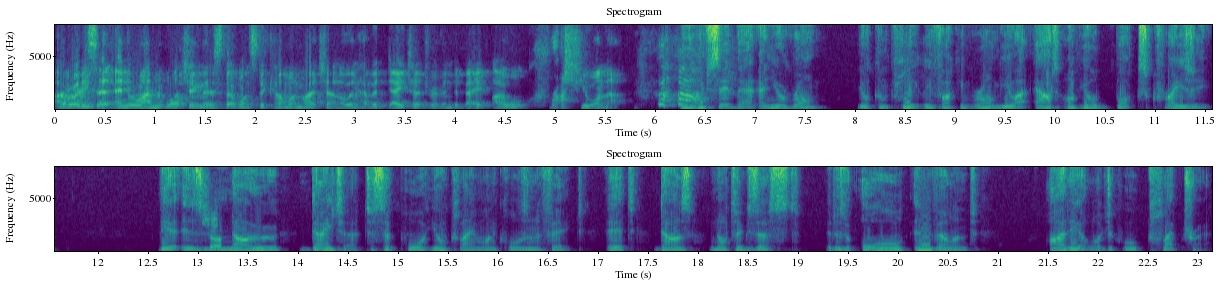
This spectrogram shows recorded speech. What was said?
I've already said anyone watching this that wants to come on my channel and have a data-driven debate, I will crush you on that. You- You've said that and you're wrong. You're completely fucking wrong. You are out of your box crazy. There is Sure. no data to support your claim on cause and effect. It does not exist. It is all invalent, ideological claptrap.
